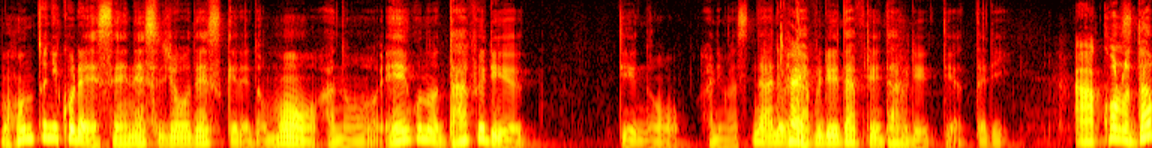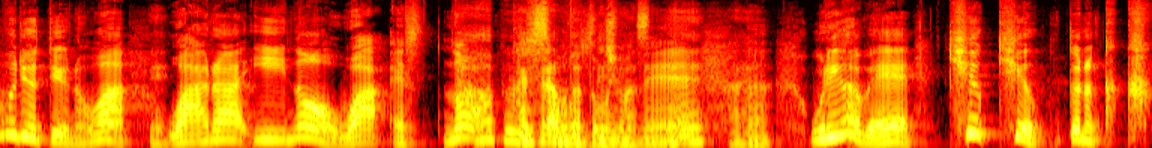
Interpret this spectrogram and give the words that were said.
もう本当にこれ SNS 上ですけれども、あの、英語の W っていうのありますね。あれをはい WWW ってやったり。 아, この W っていうのはえ、わらいのわ S の多分頭文字でしょうそうだと思いますねね。はい。 아, 우리가 왜 QQ 또는 크크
